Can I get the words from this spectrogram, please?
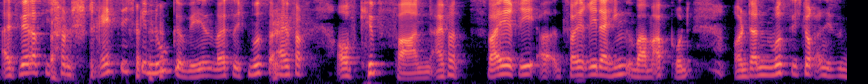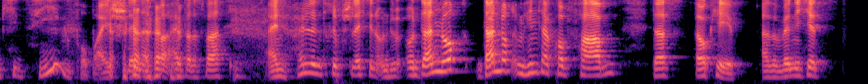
als wäre das nicht schon stressig genug gewesen, weißt du, ich musste einfach auf Kipp fahren. Einfach zwei, Rä äh, zwei Räder hingen über am Abgrund. Und dann musste ich noch an diesen Ziegen vorbeistellen. Das war einfach, das war ein Höllentrip schlechthin. Und, und dann noch, dann noch im Hinterkopf haben, dass, okay, also wenn ich jetzt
